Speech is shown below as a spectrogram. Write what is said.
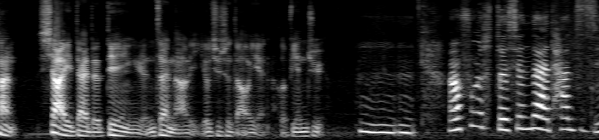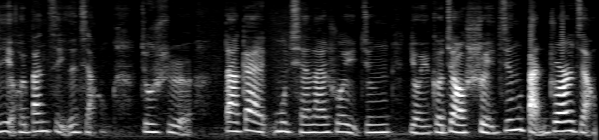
看。下一代的电影人在哪里？尤其是导演和编剧。嗯嗯嗯。然后 First 现在他自己也会颁自己的奖，就是。大概目前来说，已经有一个叫水晶板砖奖。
